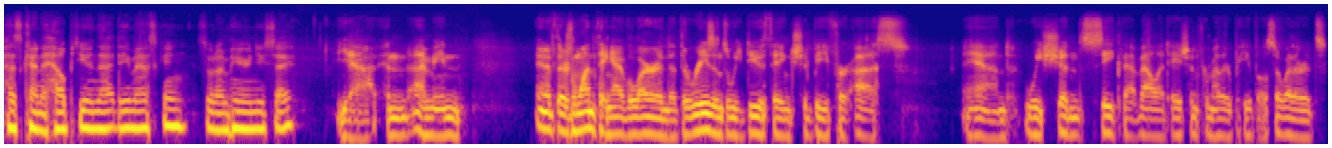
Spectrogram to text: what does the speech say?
has kind of helped you in that demasking? Is what I'm hearing you say. Yeah, and I mean, and if there's one thing I've learned that the reasons we do things should be for us, and we shouldn't seek that validation from other people. So whether it's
